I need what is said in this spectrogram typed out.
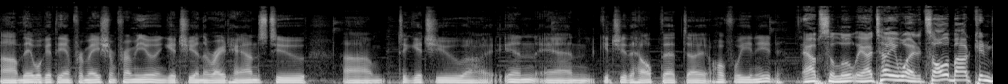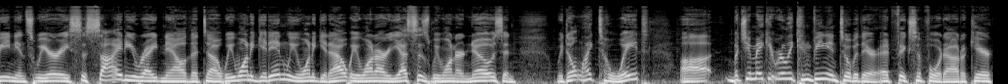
Um, they will get the information from you and get you in the right hands to um, to get you uh, in and get you the help that uh, hopefully you need. Absolutely. I tell you what, it's all about convenience. We are a society right now that uh, we want to get in, we want to get out, we want our yeses, we want our nos, and we don't like to wait. Uh, but you make it really convenient over there at Fix It Forward Auto Care.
